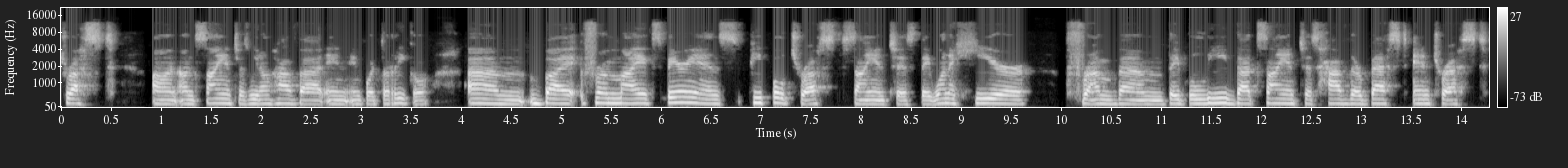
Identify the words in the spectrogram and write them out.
trust on on scientists. We don't have that in in Puerto Rico. Um, but from my experience, people trust scientists. They want to hear from them. They believe that scientists have their best interest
